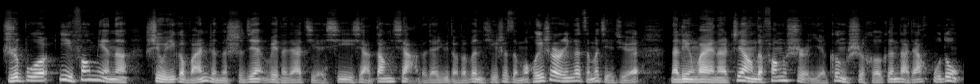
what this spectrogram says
直播一方面呢是有一个完整的时间为大家解析一下当下大家遇到的问题是怎么回事儿，应该怎么解决。那另外呢，这样的方式也更适合跟大家互动，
